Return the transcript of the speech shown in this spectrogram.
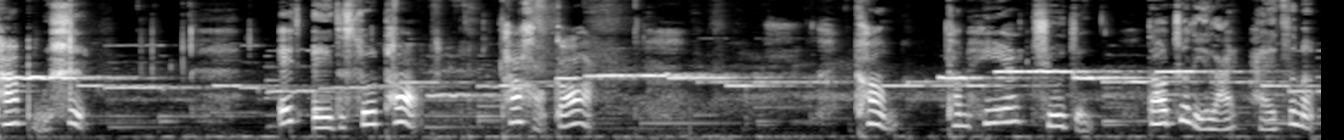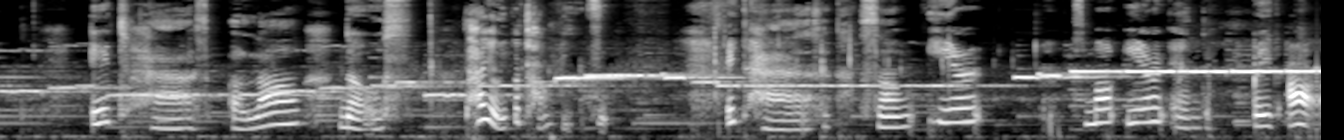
他不是。It is so tall. 它好高啊。Come, come here, children. 到这里来，孩子们。It has a long nose. 它有一个长鼻子。It has some ear small ear and big eye.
